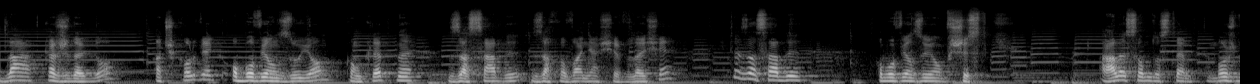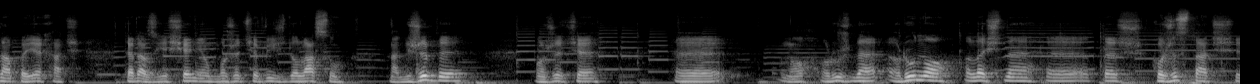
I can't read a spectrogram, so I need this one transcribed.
dla każdego, aczkolwiek obowiązują konkretne zasady zachowania się w lesie i te zasady obowiązują wszystkich, ale są dostępne. Można pojechać teraz jesienią, możecie wyjść do lasu na grzyby, możecie no, różne runo leśne e, też korzystać e,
